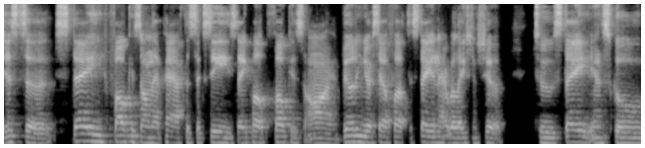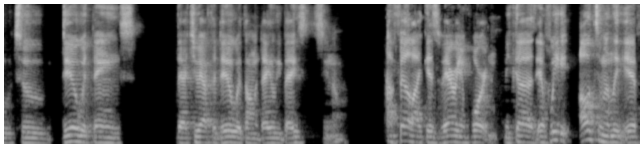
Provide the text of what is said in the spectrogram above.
just to stay focused on that path to succeed, stay focused on building yourself up to stay in that relationship, to stay in school, to deal with things that you have to deal with on a daily basis, you know. I feel like it's very important because if we ultimately, if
